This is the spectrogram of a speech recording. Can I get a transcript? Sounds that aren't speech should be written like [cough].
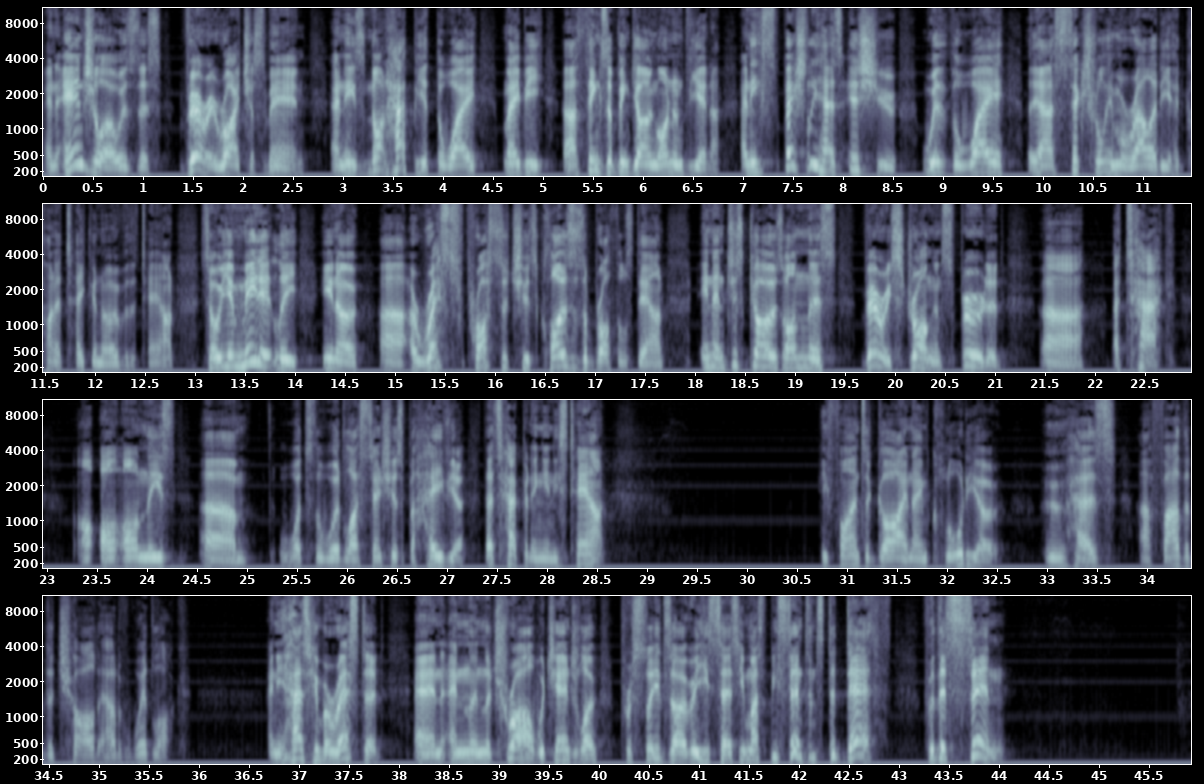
And Angelo is this very righteous man, and he's not happy at the way maybe uh, things have been going on in Vienna. And he especially has issue with the way uh, sexual immorality had kind of taken over the town. So he immediately, you know, uh, arrests prostitutes, closes the brothels down, and then just goes on this very strong and spirited uh, attack on, on these, um, what's the word, licentious behavior that's happening in his town he finds a guy named Claudio who has uh, fathered a child out of wedlock. And he has him arrested. And, and in the trial, which Angelo proceeds over, he says he must be sentenced to death for this sin.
